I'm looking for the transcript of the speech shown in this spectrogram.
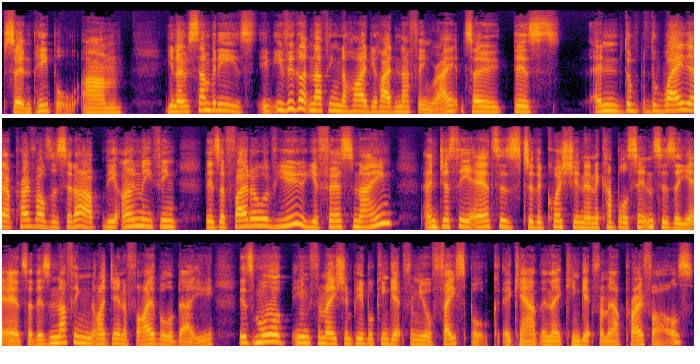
certain people. Um, you know, somebody's, if, if you've got nothing to hide, you hide nothing, right? So there's, and the, the way that our profiles are set up, the only thing there's a photo of you, your first name, and just the answers to the question and a couple of sentences of your answer. There's nothing identifiable about you. There's more information people can get from your Facebook account than they can get from our profiles.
